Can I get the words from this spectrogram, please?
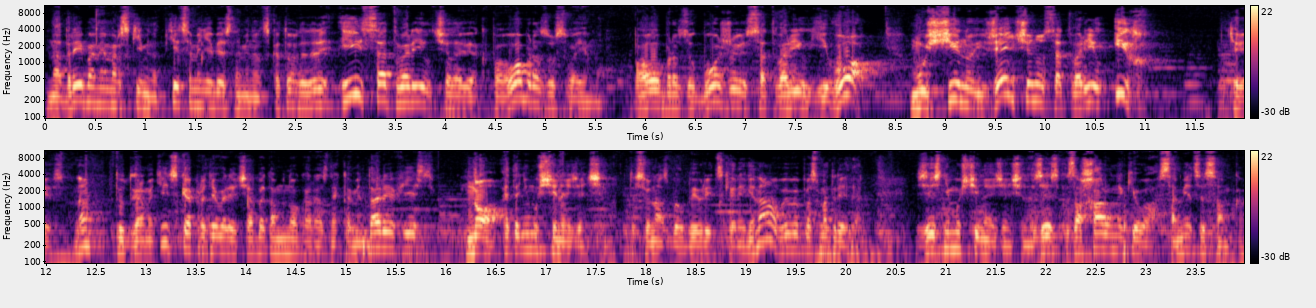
над рыбами морскими, над птицами небесными, над скотом, и сотворил человек по образу своему, по образу Божию сотворил его, мужчину и женщину сотворил их. Интересно, да? Тут грамматическое противоречие, об этом много разных комментариев есть. Но это не мужчина и женщина. То есть у нас был бы еврейский оригинал, вы бы посмотрели. Здесь не мужчина и женщина, здесь Захару Накива, самец и самка.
